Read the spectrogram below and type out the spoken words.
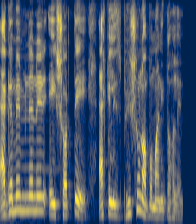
অ্যাগামেমনানের এই শর্তে অ্যাকিলিস ভীষণ অপমানিত হলেন।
